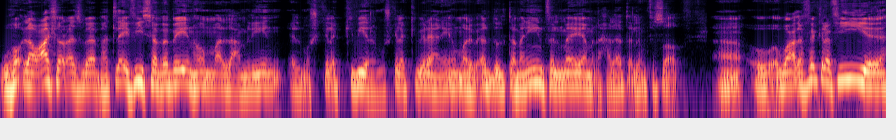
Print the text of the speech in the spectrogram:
ولو 10 أسباب هتلاقي في سببين هم اللي عاملين المشكلة الكبيرة. المشكلة الكبيرة يعني هم اللي بيأدوا ل 80% من حالات الانفصال. أه وعلى فكرة في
